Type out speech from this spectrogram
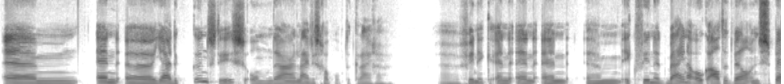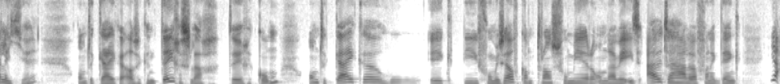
Ehm, en eh, ja, de kunst is om daar leiderschap op te krijgen. eh, vind ik. En, en, en ehm, ik vind het bijna ook altijd wel een spelletje om te kijken als ik een tegenslag tegenkom, om te kijken hoe ik die voor mezelf kan transformeren, om daar weer iets uit te halen waarvan ik denk, ja,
